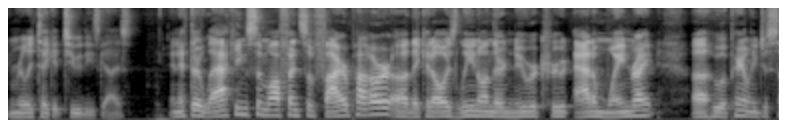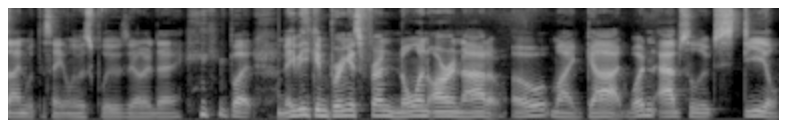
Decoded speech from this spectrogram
and really take it to these guys. And if they're lacking some offensive firepower, uh, they could always lean on their new recruit, Adam Wainwright, uh, who apparently just signed with the St. Louis Blues the other day. but maybe he can bring his friend Nolan Arenado. Oh my God, what an absolute steal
